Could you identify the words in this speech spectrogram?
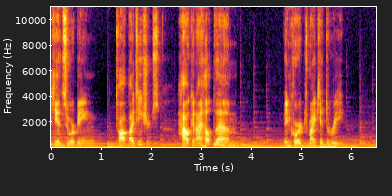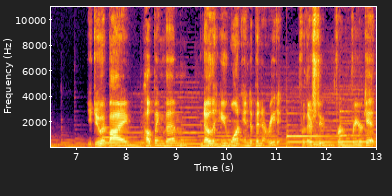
kids who are being taught by teachers. How can I help them encourage my kid to read? You do it by helping them know that you want independent reading for their student for, for your kid,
